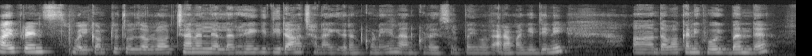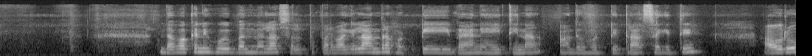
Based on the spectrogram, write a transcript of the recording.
ಹಾಯ್ ಫ್ರೆಂಡ್ಸ್ ವೆಲ್ಕಮ್ ಟು ತೋಜ ವ್ಲಾಗ್ ಚಾನಲ್ ಎಲ್ಲರೂ ಹೇಗಿದ್ದೀರಾ? ಚೆನ್ನಾಗಿದ್ದೀರಾ ಅಂದ್ಕೊಂಡಿದ್ದೀನಿ ನಾನು ಕೂಡ ಸ್ವಲ್ಪ ಇವಾಗ ಆರಾಮಾಗಿದ್ದೀನಿ. ದವಾಖಾನಿಗೆ ಹೋಗಿ ಬಂದೆ. ದವಾಖಾನಿಗೆ ಹೋಗಿ ಬಂದಮೇಲೆ ಸ್ವಲ್ಪ ಪರವಾಗಿಲ್ಲ. ಅಂದ್ರೆ ಹೊಟ್ಟೆ ಬ್ಯಾನಿ ಐತಿನ ಅದು ಹೊಟ್ಟೆ ತ್ರಾಸಾಗೈತಿ ಅವರು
